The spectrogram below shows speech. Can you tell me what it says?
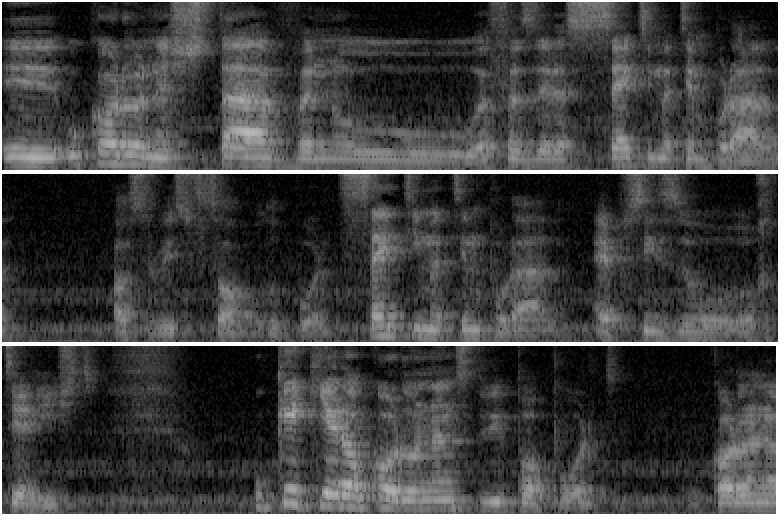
uh, o Corona estava no, a fazer a sétima temporada ao Serviço Futebol do Porto. Sétima temporada. É preciso reter isto. O que é que era o Corona antes de vir para o Porto? O Corona,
